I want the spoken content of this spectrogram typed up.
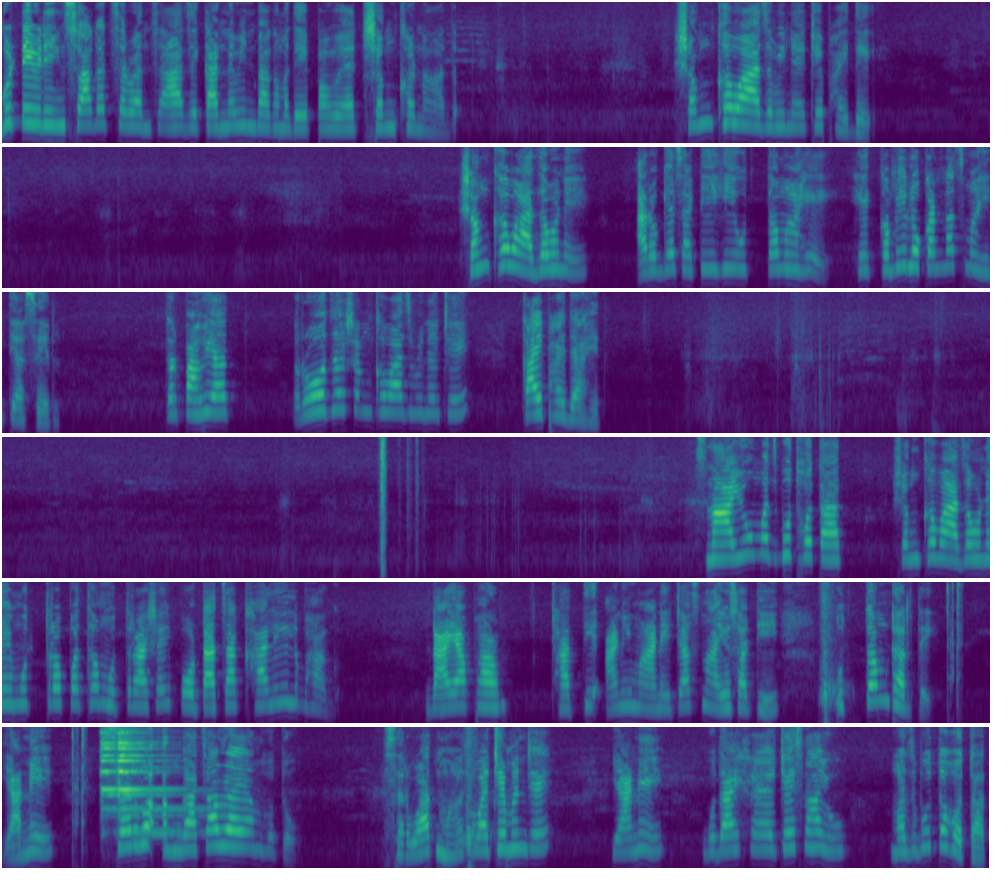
Good evening स्वागत सर्वांचं. आज एका नवीन भागामध्ये पाहूयात शंखनाद. शंख वाजविण्याचे फायदे. शंख वाजवणे आरोग्यासाठीही उत्तम आहे हे कमी लोकांनाच माहिती असेल. तर पाहूयात रोज शंख वाजविण्याचे काय फायदे आहेत? स्नायू मजबूत होतात. शंख वाजवणे मूत्रपथ मूत्राशय पोटाचा खालील भाग. डायाफार्म छाती आणि मानेच्या स्नायूसाठी उत्तम ठरते. याने सर्व अंगाचा व्यायाम होतो. सर्वात महत्त्वाचे म्हणजे याने गुदाशयाचे स्नायू मजबूत होतात.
